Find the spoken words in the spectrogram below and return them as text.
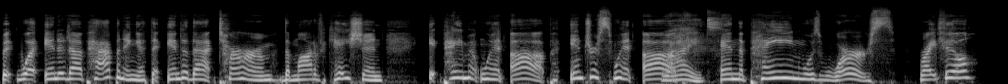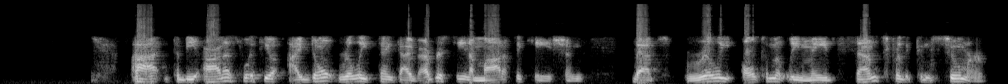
but what ended up happening at the end of that term, the modification. It, payment went up, interest went up, Right. and the pain was worse. Right, Phil? Uh, to be honest with you, I don't really think I've ever seen a modification that's really ultimately made sense for the consumer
